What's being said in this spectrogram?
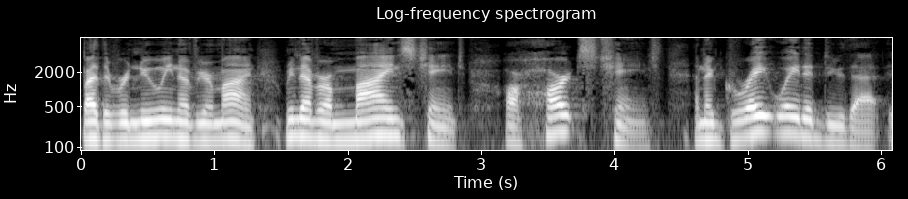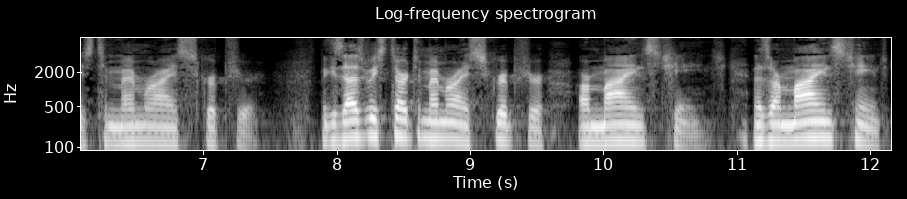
by the renewing of your mind. We need to have our minds changed, our hearts changed. And a great way to do that is to memorize Scripture. Because as we start to memorize Scripture, our minds change. And as our minds change,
